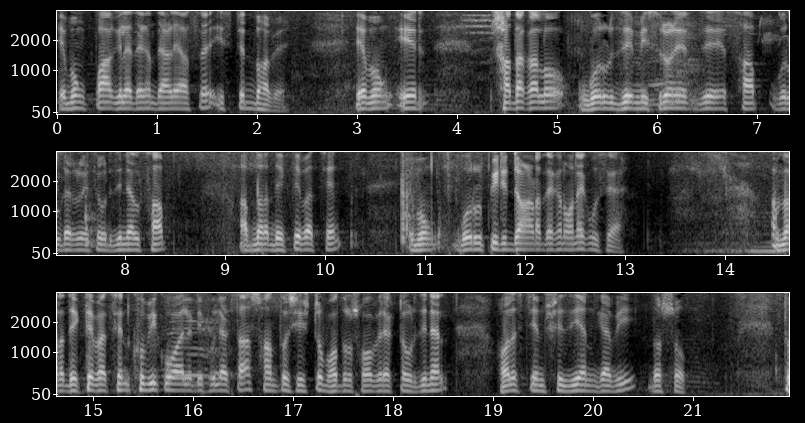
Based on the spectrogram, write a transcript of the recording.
এবং পা গিলা দেখেন দাঁড়িয়ে আছে স্টেটভাবে এবং এর সাদা কালো গরুর যে মিশ্রণের যে সাপ গরুটার রয়েছে অরিজিনাল সাপ, আপনারা দেখতে পাচ্ছেন এবং গরুর পিঠের ডানাটা দেখেন অনেক উঁচা। আপনারা দেখতে পাচ্ছেন খুবই কোয়ালিটিফুল একটা, শান্তশিষ্ট, ভদ্র স্বভাবের একটা অরিজিনাল হলস্টিয়ান ফ্রিজিয়ান গাভি দর্শক। তো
